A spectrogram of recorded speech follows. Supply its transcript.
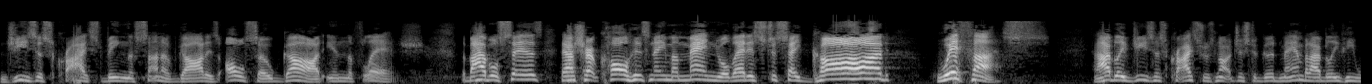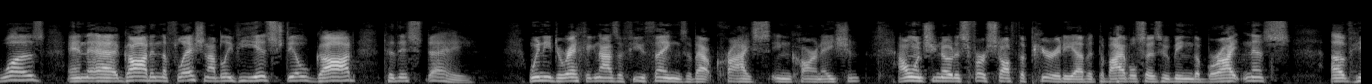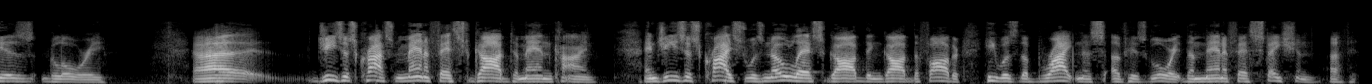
Jesus Christ, being the Son of God, is also God in the flesh. The Bible says, thou shalt call his name Emmanuel. That is to say, God with us. And I believe Jesus Christ was not just a good man, but I believe he was and uh, God in the flesh, and I believe he is still God to this day. We need to recognize a few things about Christ's incarnation. I want you to notice first off the purity of it. The Bible says, who being the brightness of his glory. Uh, Jesus Christ manifests God to mankind. And Jesus Christ was no less God than God the Father. He was the brightness of His glory, the manifestation of it.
